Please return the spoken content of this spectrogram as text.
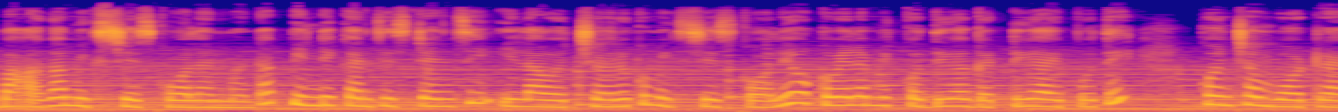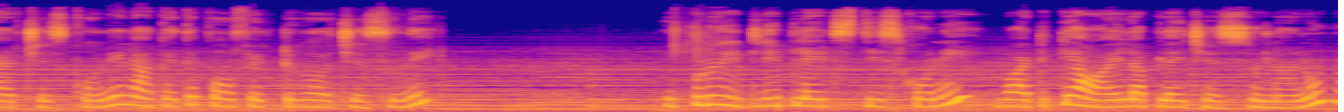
బాగా మిక్స్ చేసుకోవాలన్నమాట. పిండి కన్సిస్టెన్సీ ఇలా వచ్చే వరకు మిక్స్ చేసుకోవాలి. ఒకవేళ మీకు కొద్దిగా గట్టిగా అయిపోతే కొంచెం వాటర్ యాడ్ చేసుకోండి. నాకైతే పర్ఫెక్ట్గా వచ్చేసింది. ఇప్పుడు ఇడ్లీ ప్లేట్స్ తీసుకొని వాటికి ఆయిల్ అప్లై చేస్తున్నాను.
